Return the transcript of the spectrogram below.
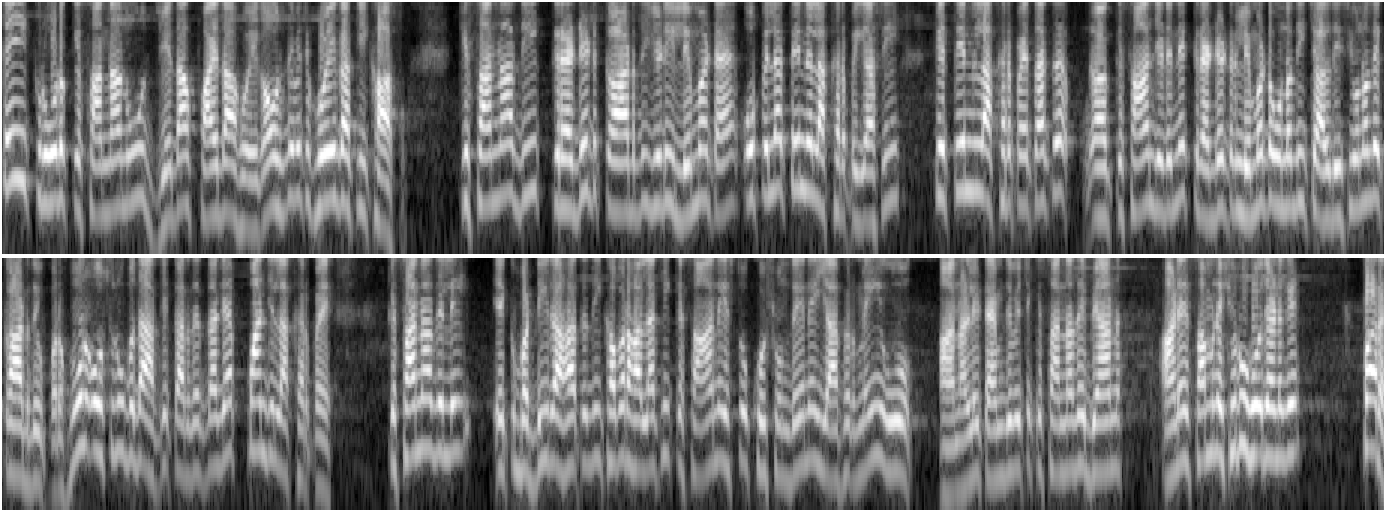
ਕਈ ਕਰੋੜ ਕਿਸਾਨਾਂ ਨੂੰ ਜਿਹਦਾ ਫਾਇਦਾ ਹੋਏਗਾ, ਉਸ ਦੇ ਵਿੱਚ ਹੋਏਗਾ ਕੀ ਖਾਸ? ਕਿਸਾਨਾਂ ਦੀ ਕ੍ਰੈਡਿਟ ਕਾਰਡ ਦੀ ਜਿਹੜੀ ਲਿਮਟ ਹੈ, ਉਹ ਪਹਿਲਾਂ 3 ਲੱਖ ਰੁਪਈਆ ਸੀ ਕਿ 3 ਲੱਖ ਰੁਪਏ ਤੱਕ ਕਿਸਾਨ ਜਿਹੜੇ ਨੇ ਕ੍ਰੈਡਿਟ ਲਿਮਟ ਉਹਨਾਂ ਦੀ ਚੱਲਦੀ ਸੀ ਉਹਨਾਂ ਦੇ ਕਾਰਡ ਦੇ ਉੱਪਰ। ਹੁਣ ਉਸ ਨੂੰ ਵਧਾ ਕੇ ਕਰ ਦਿੱਤਾ ਗਿਆ 5 ਲੱਖ ਰੁਪਏ। ਕਿਸਾਨਾਂ ਦੇ ਲਈ ਇੱਕ ਵੱਡੀ ਰਾਹਤ ਦੀ ਖਬਰ। ਹਾਲਾਂਕਿ ਕਿਸਾਨ ਇਸ ਤੋਂ ਖੁਸ਼ ਹੁੰਦੇ ਨੇ ਜਾਂ ਫਿਰ ਨਹੀਂ, ਉਹ ਆਉਣ ਵਾਲੇ ਟਾਈਮ ਦੇ ਵਿੱਚ ਕਿਸਾਨਾਂ ਦੇ ਬਿਆਨ ਆਣੇ ਸਾਹਮਣੇ ਸ਼ੁਰੂ ਹੋ ਜਾਣਗੇ। ਪਰ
